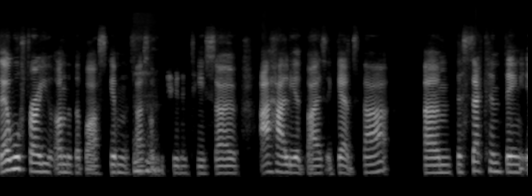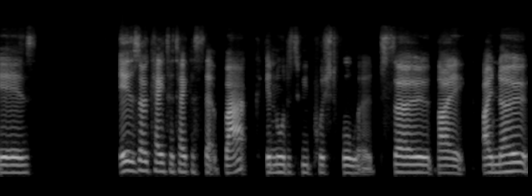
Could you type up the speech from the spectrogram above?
They will throw you under the bus given the 1st Mhm. opportunity. So I highly advise against that. Um, the second thing is it is okay to take a step back in order to be pushed forward. So, like, I know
